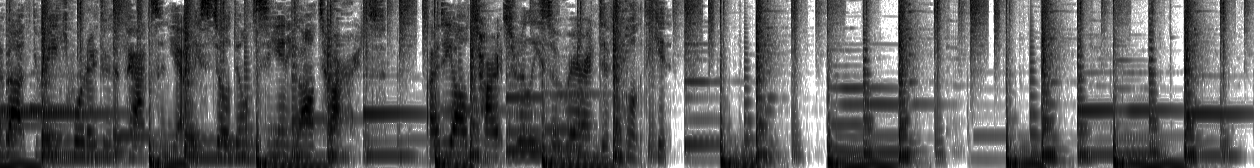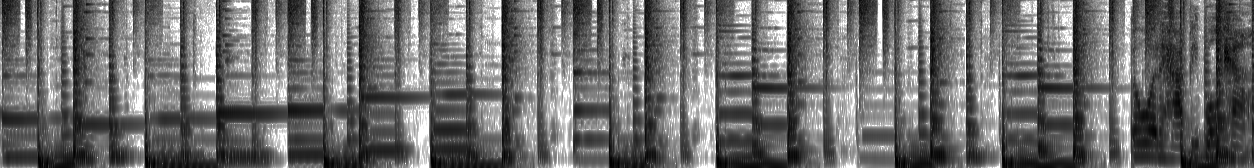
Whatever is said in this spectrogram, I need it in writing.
About three quarter through the packs and yet we still don't see any alt arts. Are the alt arts really so rare and difficult to get? Happy bull count.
